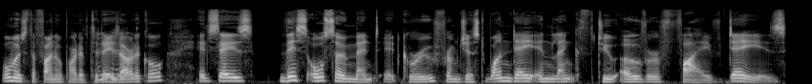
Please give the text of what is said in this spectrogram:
almost the final part of today's mm -hmm. article. It says, this also meant it grew from just one day in length to over five days.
